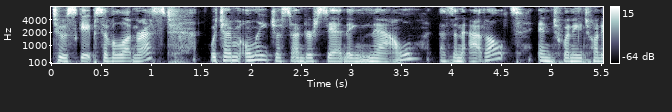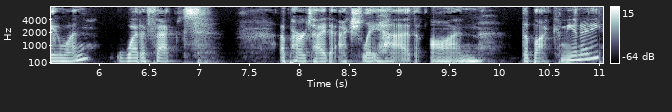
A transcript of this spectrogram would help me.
to escape civil unrest, which I'm only just understanding now as an adult in 2021 what effect apartheid actually had on the Black community.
